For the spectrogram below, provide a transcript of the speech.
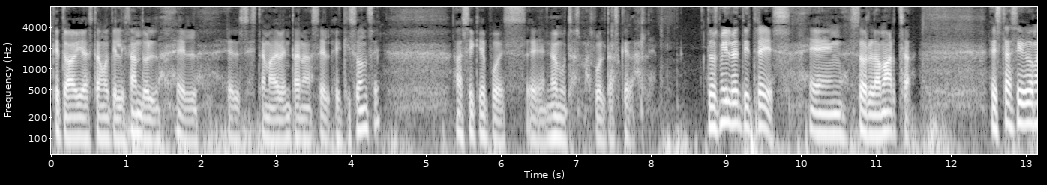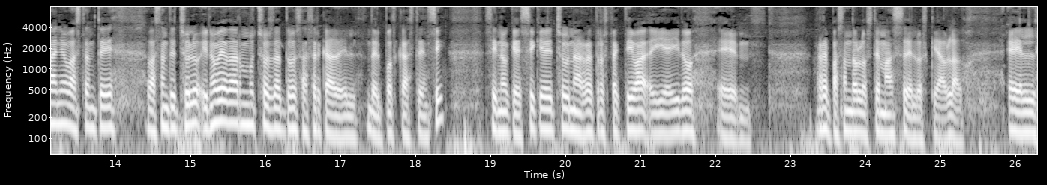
que todavía están utilizando el, el, sistema de ventanas, el X11. Así que pues eh, no hay muchas más vueltas que darle. 2023 en, sobre la marcha. Este ha sido un año bastante bastante chulo y no voy a dar muchos datos acerca del, podcast en sí, sino que sí que he hecho una retrospectiva y he ido em, repasando los temas de los que he hablado. El,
